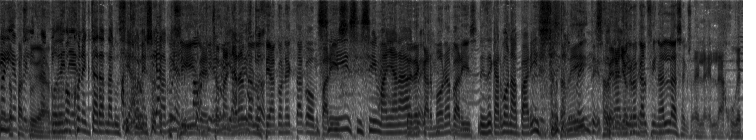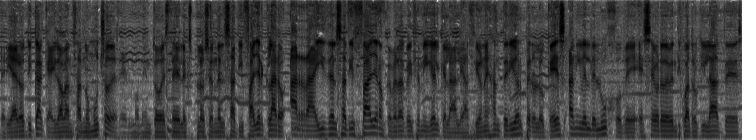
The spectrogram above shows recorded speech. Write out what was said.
Haría para estudiarlo. Podemos conectar Andalucía con eso también. Sí, de hecho mañana Andalucía esto. conecta con París. Sí, sí, sí, mañana. Desde Carmona a París. Desde Carmona a París, totalmente. Pero yo creo que al final la juguetería erótica que ha ido avanzando mucho desde el momento este de la explosión del Satisfyer, claro, a raíz del Satisfyer, aunque es verdad que dice Miguel que la aleación es anterior, pero lo que es a nivel de lujo de ese oro de 24 quilates,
